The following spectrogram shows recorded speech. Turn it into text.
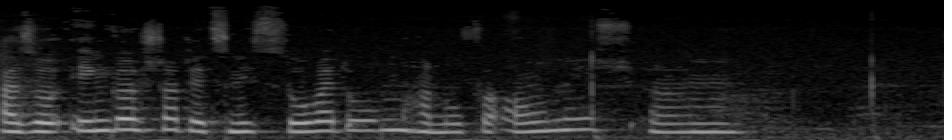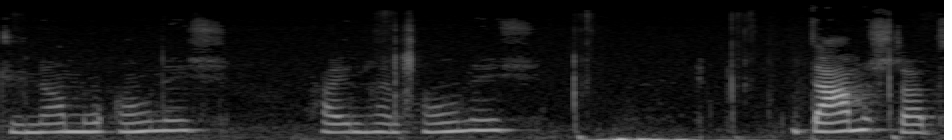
also Ingolstadt jetzt nicht so weit oben, Hannover auch nicht, ähm, Dynamo auch nicht, Heidenheim auch nicht. Darmstadt,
